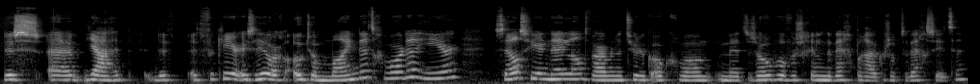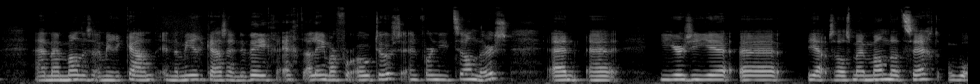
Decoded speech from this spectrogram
Dus uh, ja, het, het verkeer is heel erg auto-minded geworden hier. Zelfs hier in Nederland, waar we natuurlijk ook gewoon met zoveel verschillende weggebruikers op de weg zitten. En mijn man is Amerikaan. In Amerika zijn de wegen echt alleen maar voor auto's en voor niets anders. En uh, hier zie je uh, ja, zoals mijn man dat zegt, uh,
